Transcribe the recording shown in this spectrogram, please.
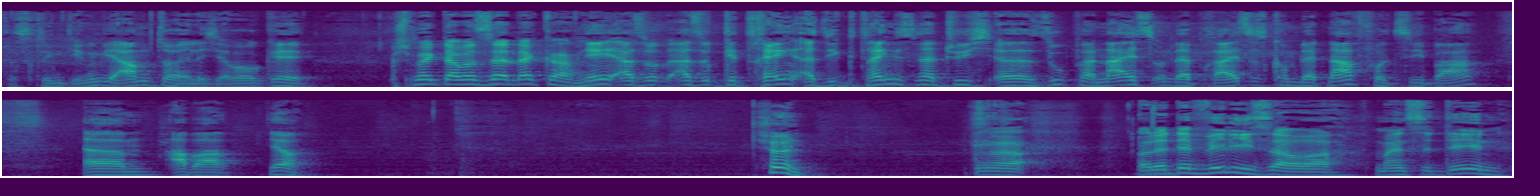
Das klingt irgendwie abenteuerlich, aber okay. Schmeckt aber sehr lecker. Nee, also, also Getränk, also die Getränke sind natürlich äh, super nice und der Preis ist komplett nachvollziehbar. Ähm, aber ja. Schön. Ja. Oder der Willi Sauer. Meinst du den?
